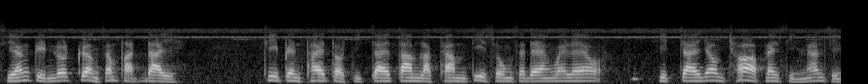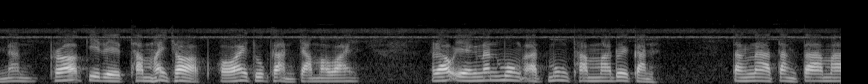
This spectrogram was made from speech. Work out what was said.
เสียงกลิ่นรสเครื่องสัมผัสใด ที่เป็นภัยต่อจิตใจตามหลักธรรมที่ทรงแสดงไว้แล้ว จิตใจย่อมชอบในสิ่งนั้นสิ่งนั้น เพราะกิเลสทำให้ชอบ ขอให้ทุกท่านจำเอาไว้ เราเองนั้นมุ่งอัดมุ่งทำมาด้วยกัน ตั้งหน้าตั้งตามา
